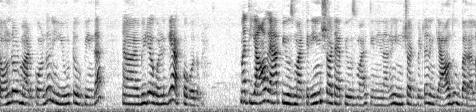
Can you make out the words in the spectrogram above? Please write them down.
ಡೌನ್ಲೋಡ್ ಮಾಡಿಕೊಂಡು ನೀವು ಯೂಟ್ಯೂಬ್ ಇಂದ ವಿಡಿಯೋಗಳಿಗೆ ಹಾಕೋಬಹುದು ಮತ್ತು ಯಾವ ಆ್ಯಪ್ ಯೂಸ್ ಮಾಡ್ತೀನಿ ಇನ್ಶಾರ್ಟ್ ಆ್ಯಪ್ ಯೂಸ್ ಮಾಡ್ತೀನಿ ನಾನು. ಇನ್ಶಾರ್ಟ್ ಬಿಟ್ಟರೆ ನನಗೆ ಯಾವುದೂ ಬರಲ್ಲ.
